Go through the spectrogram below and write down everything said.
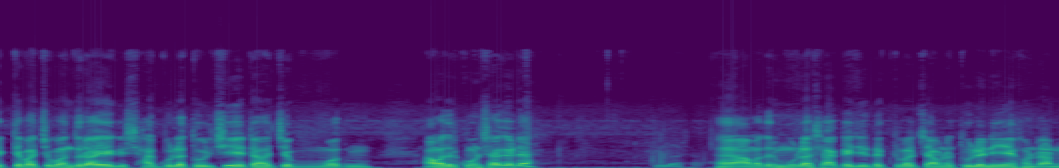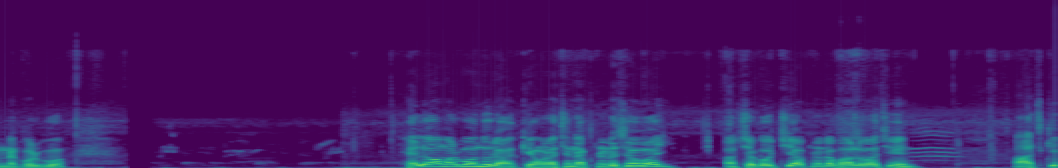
দেখতে পাচ্ছ বন্ধুরা এই শাকগুলো তুলছি। এটা হচ্ছে আমাদের কোন শাক এটা? হ্যাঁ আমাদের মূলা শাক। এই যে দেখতে পাচ্ছি আমরা তুলে নিয়ে এখন রান্না করব। হ্যালো আমার বন্ধুরা কেমন আছেন আপনারা সবাই? আশা করছি আপনারা ভালো আছেন। আজকে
